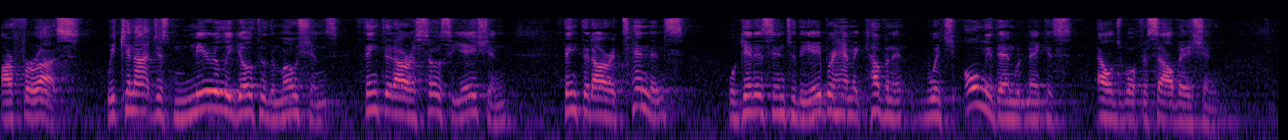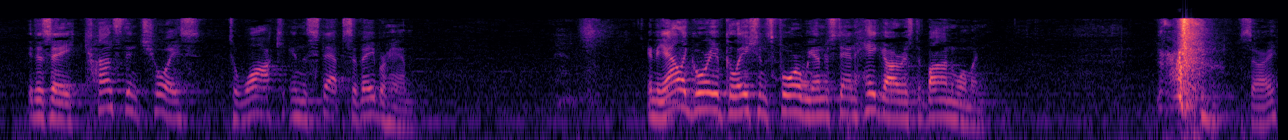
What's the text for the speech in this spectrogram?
are for us. We cannot just merely go through the motions, think that our association, think that our attendance will get us into the Abrahamic covenant, which only then would make us eligible for salvation. It is a constant choice to walk in the steps of Abraham. In the allegory of Galatians 4, we understand Hagar as the bondwoman. Sorry.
